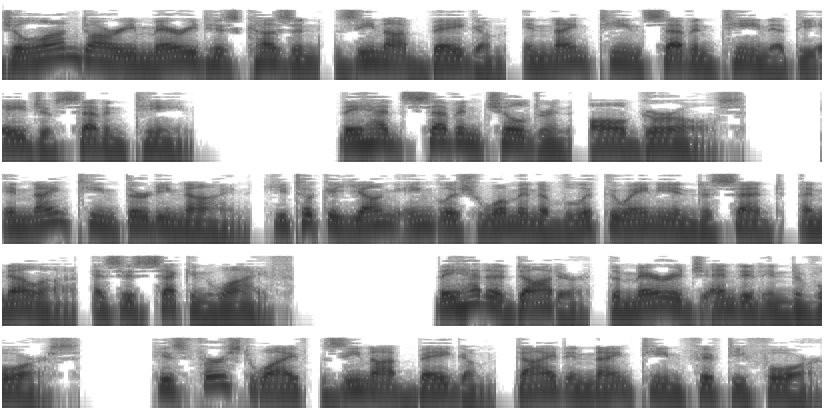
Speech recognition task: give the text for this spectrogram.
Jalandhari married his cousin, Zeenat Begum, in 1917 at the age of 17. They had seven children, all girls. In 1939, he took a young English woman of Lithuanian descent, Anela, as his second wife. They had a daughter, the marriage ended in divorce. His first wife, Zeenat Begum, died in 1954.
